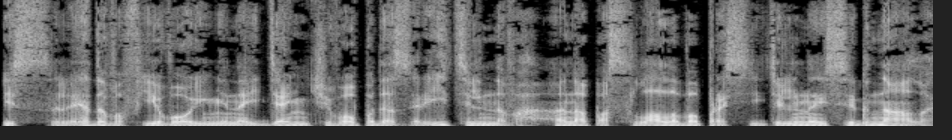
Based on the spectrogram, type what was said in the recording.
Исследовав его и не найдя ничего подозрительного, она послала вопросительные сигналы.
